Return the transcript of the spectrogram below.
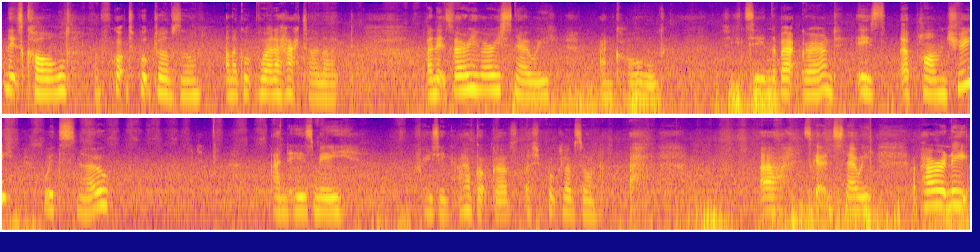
and it's cold. I forgot to put gloves on and I couldn't find a hat I liked. And it's very, very snowy and cold. As you can see in the background is a palm tree with snow. And here's me freezing. I have got gloves. I should put gloves on. Uh, it's getting snowy. Apparently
